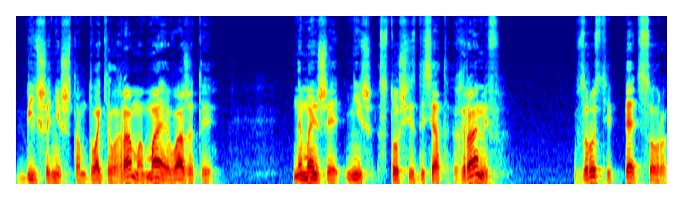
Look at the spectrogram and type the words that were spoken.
більше, ніж там 2 кг, має важити не менше, ніж 160 грамів в зрості 5,40.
